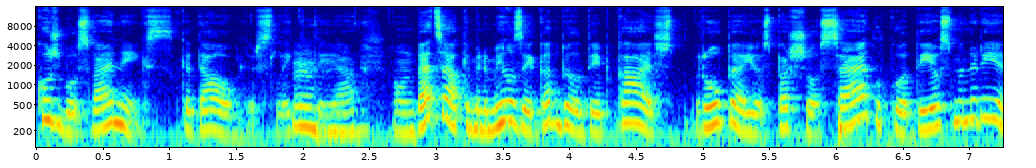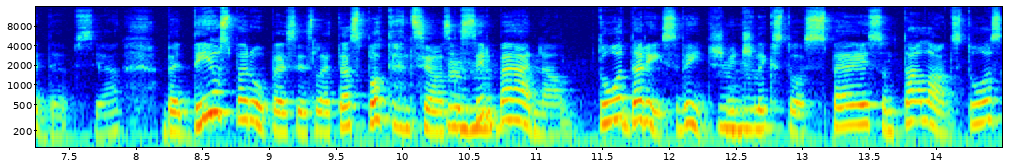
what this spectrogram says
kurš būs vainīgs, kad augļi ir slikti? Mm -hmm. ja? Un vecākam ir milzīga atbildība, kā es rūpējos par šo sēklu, ko Dievs man ir iedevis. Ja? Bet Dievs parūpēsies, lai tas potenciāls, kas mm -hmm. ir bērnām, to darīs viņš. Mm -hmm. Viņš liks tos spējas un talants tos.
